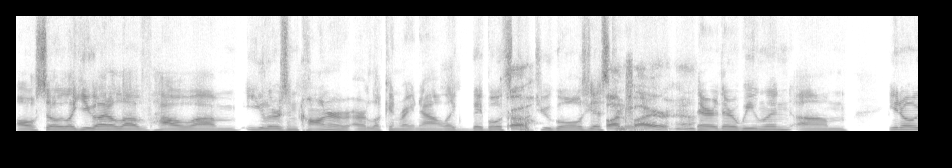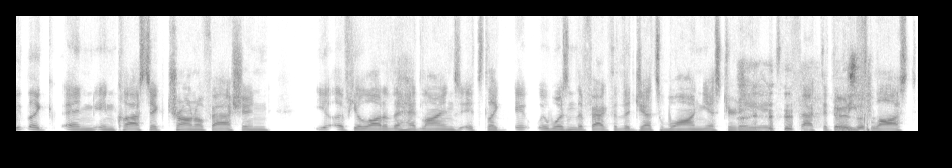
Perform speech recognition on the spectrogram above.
Also, like you gotta love how um Ehlers and Connor are looking right now. Like they both scored Oh, two goals yesterday on fire. Yeah. they're they're wheeling. Um, you know, like and in classic Toronto fashion, if you a lot of the headlines, it's like it, it wasn't the fact that the Jets won yesterday; it's the fact that the It was the Leafs f- lost.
